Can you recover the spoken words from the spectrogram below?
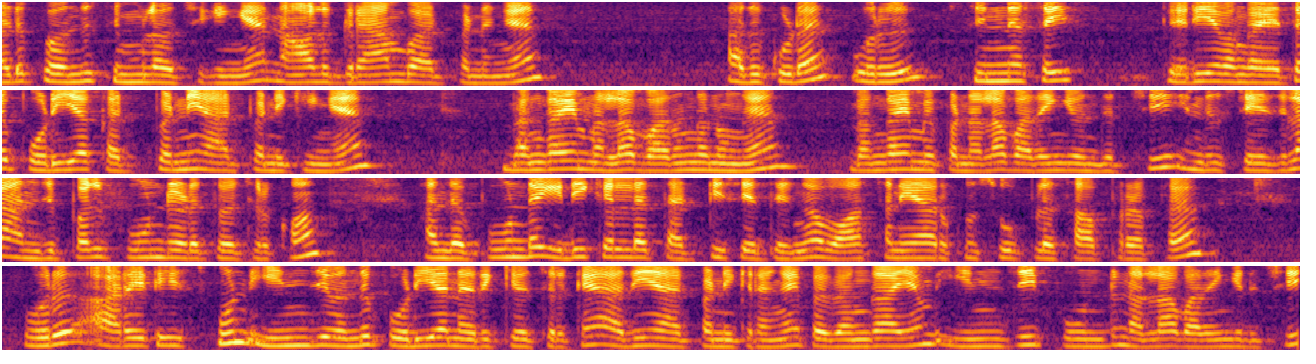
அடுப்பை வந்து சிம்மில் வச்சுக்கிங்க. நாலு கிராம்பு ஆட் பண்ணுங்கள் அது கூட ஒரு சின்ன சைஸ் பெரிய வெங்காயத்தை பொடியாக கட் பண்ணி ஆட் பண்ணிக்கிங்க. வெங்காயம் நல்லா வதங்கணுங்க. வெங்காயம் இப்போ நல்லா வதங்கி வந்துருச்சு. இந்த ஸ்டேஜில் அஞ்சு பல் பூண்டு எடுத்து வச்சுருக்கோம். அந்த பூண்டை இடிக்கல்ல தட்டி சேர்த்துங்க. வாசனையாக இருக்கும் சூப்பில் சாப்பிட்றப்ப. ஒரு அரை டீஸ்பூன் இஞ்சி வந்து பொடியாக நறுக்கி வச்சுருக்கேன். அதையும் ஆட் பண்ணிக்கிறேங்க. இப்போ வெங்காயம் இஞ்சி பூண்டு நல்லா வதங்கிடுச்சு.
